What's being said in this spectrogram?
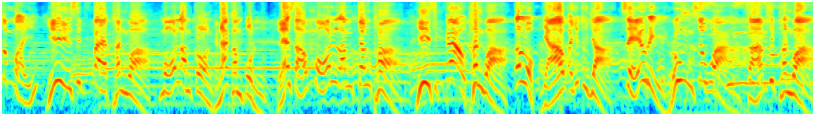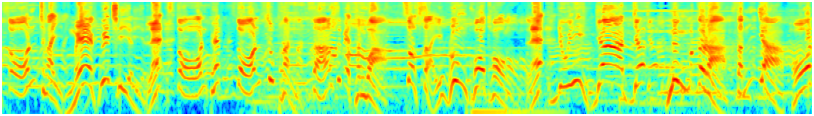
สมัย 28 ธันวา หมอลำกรอนคณะคำปุ่น และสาวหมอลำจันทรา29 ธันวา ตลกยาวอายุทยา เสรีรุ่งสว่าง 30 ธันวา สอนชัย เมฆวิเชียน และสอนเพชรสอนสุพรรณ 31 ธันวา สดใสรุ่งโพทอง และยุ้ยญาติเยอะหนึ่งมกราสัญญาโพน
